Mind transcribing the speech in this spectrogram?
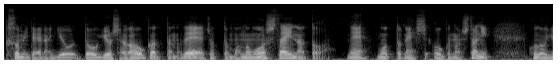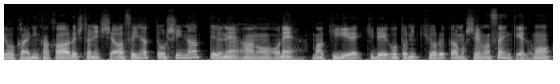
クソみたいな業同業者が多かったので、ちょっと物申したいなと、ね、もっとね、多くの人に、この業界に関わる人に幸せになってほしいなっていうね、あのね、まあ、きれい、きれいごとに聞こえるかもしれませんけれども、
